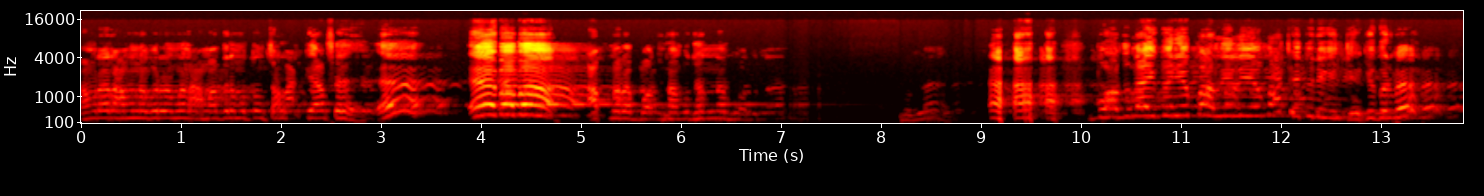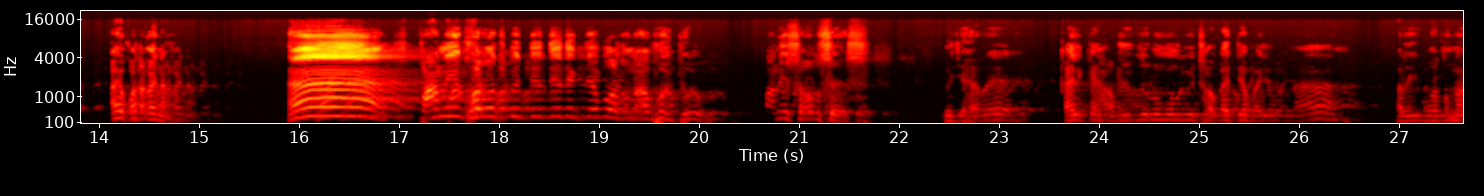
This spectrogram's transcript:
আমরা রামনগরের মানে আমাদের মতন আছে? এ বাবা, আপনারা বদনা বুঝেন না, বদনা। বুঝলেন? বদনাই করে পানি নিয়ে মাঠে তুলে গেছে। কি করবে? আমি কথা কয় না। হ্যাঁ পানি খরচ করতে দিয়ে দেখছে বদনা ভুইটু পানি সব শেষ। বুঝে হবে? কালকে হাফিজুল মুলবি ঠকাইতে পারবে না। আর এই বদনা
